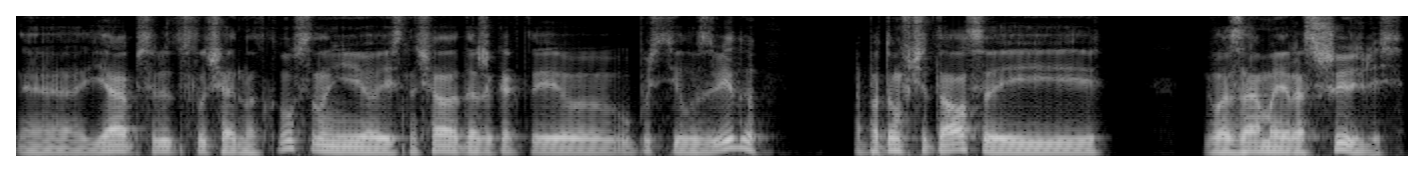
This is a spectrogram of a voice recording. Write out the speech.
Э, я абсолютно случайно наткнулся на нее и сначала даже как-то ее упустил из виду, а потом вчитался и глаза мои расширились.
